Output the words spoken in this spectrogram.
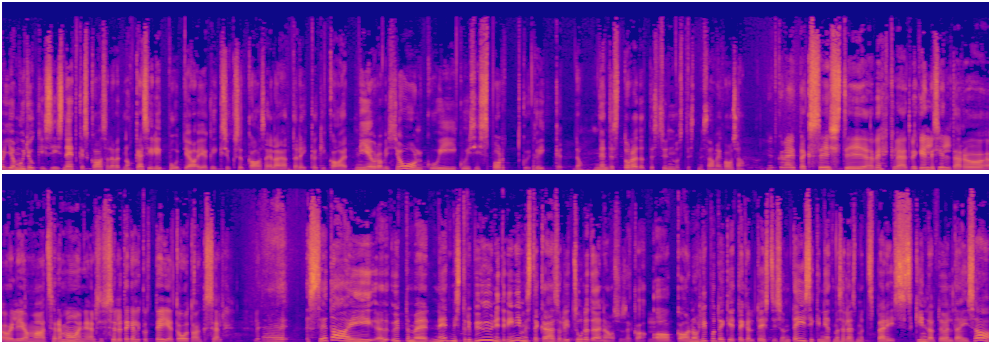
ja muidugi siis need, kes kaasa lähevad, noh, käsilipud ja ja, ja kõik niisugused kaasaelajatele ikkagi ka, et nii Eurovisioon kui, kui siis sport kui kõik, et noh, nendest toredatest sündmustest me saame ka osa. et kui näiteks Eesti vehklejad või Kelly Sildaru oli oma tseremoonial, siis see oli tegelikult teie toodang seal? Seda ei, ütleme, need, mis tribüünidel inimeste käes olid suure tõenäosusega mm, -hmm. aga noh, liputegijaid tegelikult Eestis on teisigi, nii et ma selles mõttes päris kindlalt öelda ei saa,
